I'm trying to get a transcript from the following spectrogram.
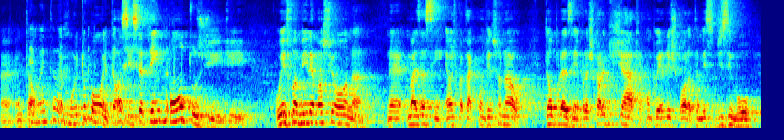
É, então, é muito... é muito bom. Então, assim, você tem pontos de, de... O Em Família emociona, né? mas assim, é um espetáculo convencional. Então, por exemplo, a escola de teatro, a companhia da escola também se dizimou.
